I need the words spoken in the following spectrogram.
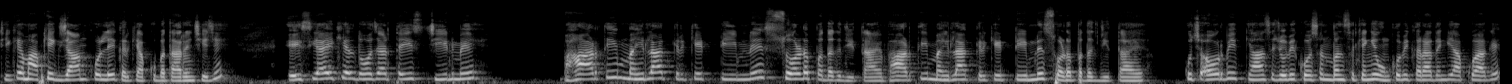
ठीक है, हम आपके एग्ज़ाम को लेकर के आपको बता रहे हैं चीज़ें। एशियाई खेल 2023 चीन में भारतीय महिला क्रिकेट टीम ने स्वर्ण पदक जीता है। भारतीय महिला क्रिकेट टीम ने स्वर्ण पदक जीता है। कुछ और भी, यहाँ से जो भी क्वेश्चन बन सकेंगे, उनको भी करा देंगे आपको आगे।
